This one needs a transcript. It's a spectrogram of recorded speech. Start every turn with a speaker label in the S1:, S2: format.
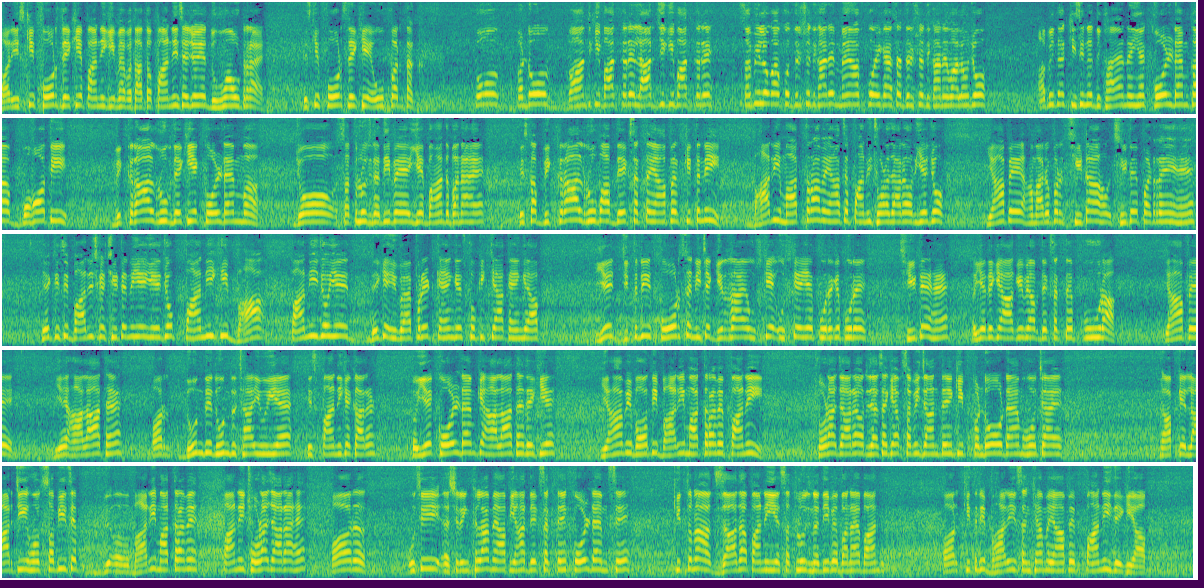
S1: और इसकी फोर्स देखिए पानी की, मैं बताता हूँ। पानी से जो ये धुआँ उठ रहा है, इसकी फोर्स देखिए ऊपर तक। तो पंडो बाँध की बात करें, लारजी की बात करें, सभी लोग आपको दृश्य दिखा रहे हैं। मैं आपको एक ऐसा दृश्य दिखाने वाला हूँ जो अभी तक किसी ने दिखाया नहीं है। कोल डैम का बहुत ही विकराल रूप देखिए, कोल डैम, जो सतलुज नदी पे ये बाँध बना है। इसका विकराल रूप आप देख सकते हैं। यहाँ पर कितनी भारी मात्रा में यहाँ से पानी छोड़ा जा रहा है और ये जो यहाँ पे हमारे ऊपर छीटा छीटे पड़ रहे हैं। ये किसी बारिश के छीटे नहीं है, ये जो पानी की भा, पानी जो ये, देखिए इवेपोरेट कहेंगे इसको कि क्या कहेंगे आप? ये जितनी फोर्स से नीचे गिर रहा है, उसके उसके ये पूरे के पूरे छीटे हैं। ये देखिए, आगे भी आप देख सकते हैं पूरा। यहाँ पे ये हालात है और धुंध धुंध छाई हुई है इस पानी के कारण। तो ये कोल्ड डैम के हालात हैं, देखिए। यहाँ भी बहुत ही भारी मात्रा में पानी छोड़ा जा रहा है और जैसा कि आप सभी जानते हैं कि पंडो डैम हो चाहे आपके लारजी हो, सभी से भारी मात्रा में पानी छोड़ा जा रहा है और उसी श्रृंखला में आप यहाँ देख सकते हैं कोल डैम से कितना ज़्यादा पानी ये सतलुज नदी पे बना है बाँध और कितनी भारी संख्या में यहाँ पे पानी देखिए आप।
